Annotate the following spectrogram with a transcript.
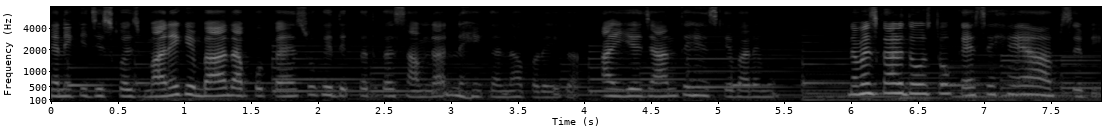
यानी कि जिसको आजमाने के बाद आपको पैसों की दिक्कत का सामना नहीं करना पड़ेगा। आइए जानते हैं इसके बारे में। नमस्कार दोस्तों, कैसे हैं आप सभी?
